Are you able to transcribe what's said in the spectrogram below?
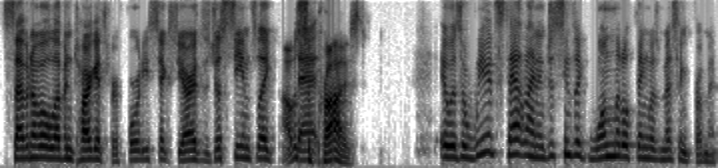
seven of 11 targets for 46 yards. It just seems like I was that, surprised it was a weird stat line. It just seems like one little thing was missing from it.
